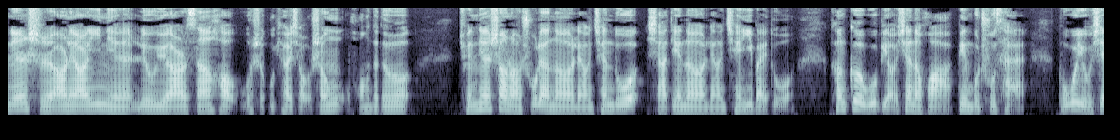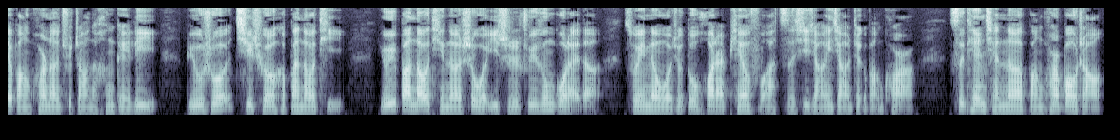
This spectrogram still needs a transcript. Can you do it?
今天是二零二一年六月二十三号，我是股票小生黄德德。全天上涨数量呢两千多，下跌呢两千一百多。看个股表现的话，并不出彩。不过有些板块呢却涨得很给力，比如说汽车和半导体。由于半导体呢是我一直追踪过来的，所以呢我就多花点篇幅啊，仔细讲一讲这个板块。四天前呢板块暴涨，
